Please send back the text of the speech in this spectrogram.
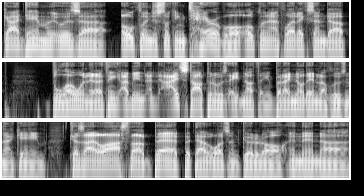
goddamn, it was uh, Oakland just looking terrible. Oakland Athletics end up blowing it. I think. I mean, I stopped when it was eight nothing, but I know they ended up losing that game because I lost the bet, but that wasn't good at all. And then, uh,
